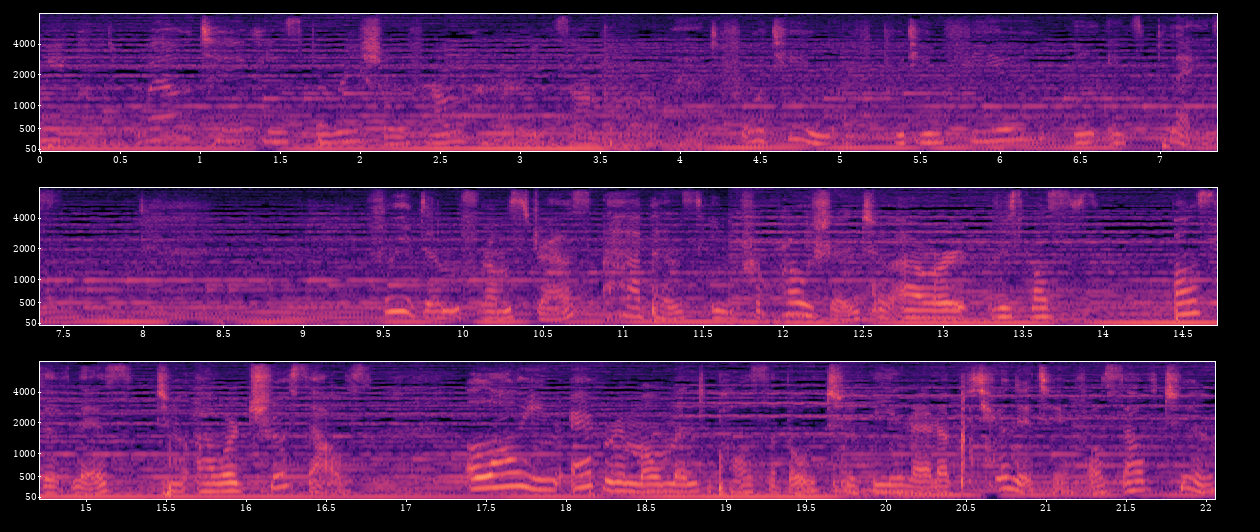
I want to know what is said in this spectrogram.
We could well take inspiration from her example at 14 of putting fear in its place. Freedom from stress happens in proportion to our responsiveness to our true selves, allowing every moment possible to be an opportunity for self two,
